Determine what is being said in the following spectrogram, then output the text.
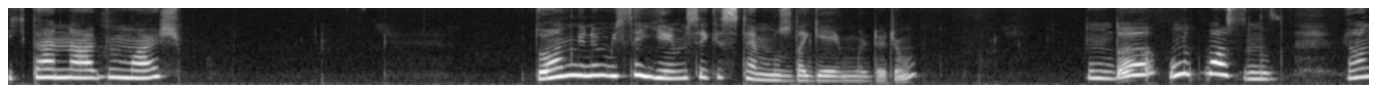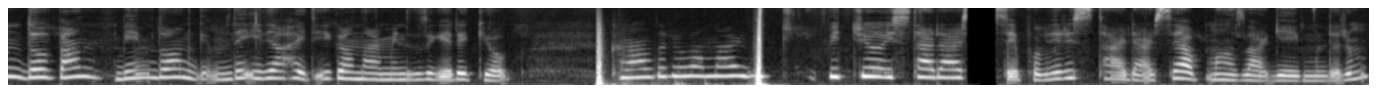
iki tane abim var. Doğum günüm ise 28 Temmuz'da gamerlarım. Bunu da unutmazsınız. Yani da ben benim doğum günümde illa hediye göndermenize gerek yok. Kanalda olanlar vid- video isterlerse yapabilir, isterlerse yapmazlar gamerlarım.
